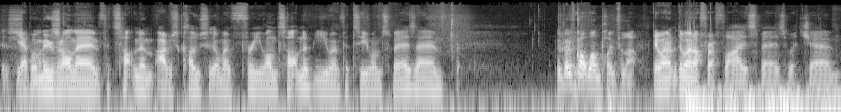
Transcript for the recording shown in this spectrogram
is yeah. But moving on um, for Tottenham, I was close. I went three one Tottenham. You went for two one Spurs. Um, We both got one point for that. they went they went off for a fly Spurs, which um,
